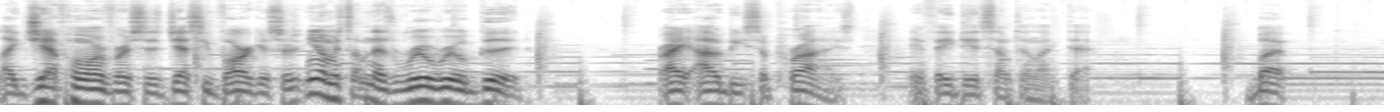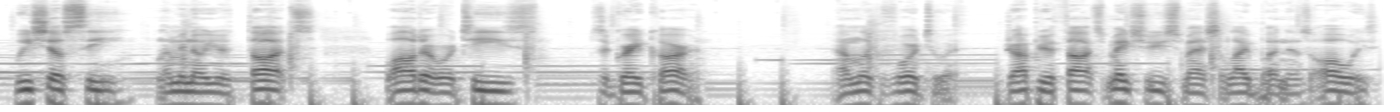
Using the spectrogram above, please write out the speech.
like Jeff Horn versus Jesse Vargas or you know I mean, something that's real, real good, right? I would be surprised if they did something like that. But we shall see. Let me know your thoughts. Wilder Ortiz is a great card. I'm looking forward to it. Drop your thoughts. Make sure you smash the like button as always.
